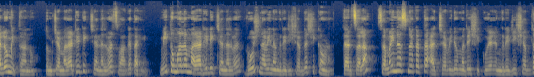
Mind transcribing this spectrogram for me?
हॅलो मित्रांनो तुमच्या मराठी डिक चॅनलवर स्वागत आहे. मी तुम्हाला मराठी डिक चॅनलवर रोज नवीन अंग्रेजी शब्द शिकवणार. तर चला समय नसणं करता आजच्या व्हिडिओमध्ये शिकूया इंग्रजी शब्द.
